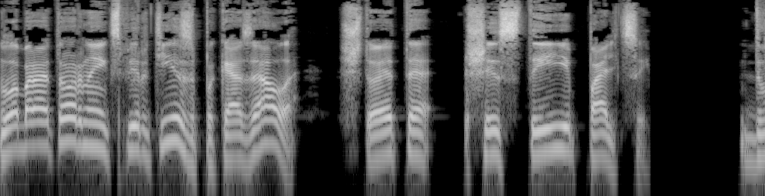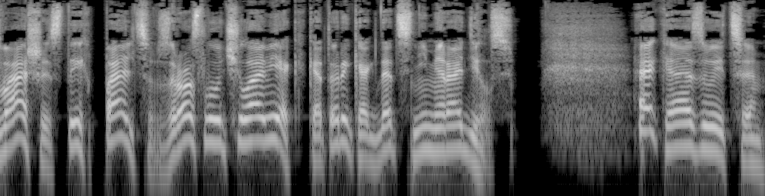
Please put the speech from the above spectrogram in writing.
Лабораторная экспертиза показала, что это шестые пальцы. Два шестых пальца взрослого человека, который когда-то с ними родился. Оказывается,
